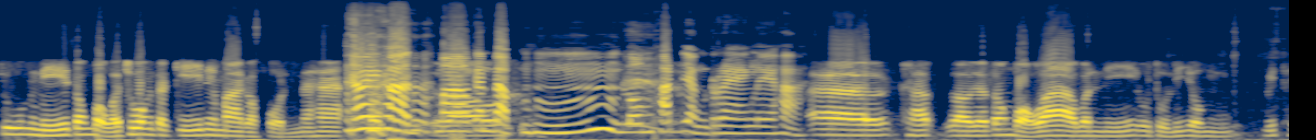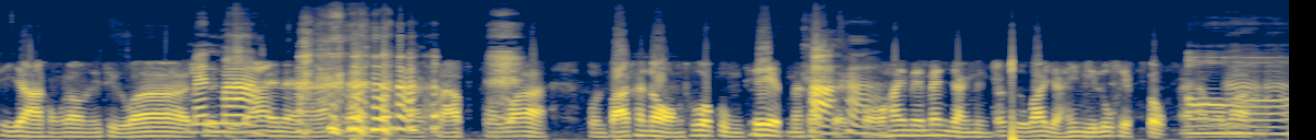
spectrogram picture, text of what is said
ช่วงนี้ต้องบอกว่าช่วงตะกี้เนี่ยมากับฝนนะฮะใช่ค่ะเรามากันแบบอื้อหือลมพัดอย่างแรงเลยค่ะ เอ่อครับ เราจะต้องบอกว่าวันนี้อุตุนิยมวิทยาของเราเนี่ยถือว่าแม่นเชื่อมากถือได้นะฮะแม่นนะครับ เพราะว่าฝนฟ้าขนองทั่วกรุงเทพนะครับค่ะแต่ค่ะขอให้ไม่แม่นอย่างหนึ่งก็คือว่าอย่าให้มีลูกเห็บตกนะครับเพราะว่าอ๋อ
